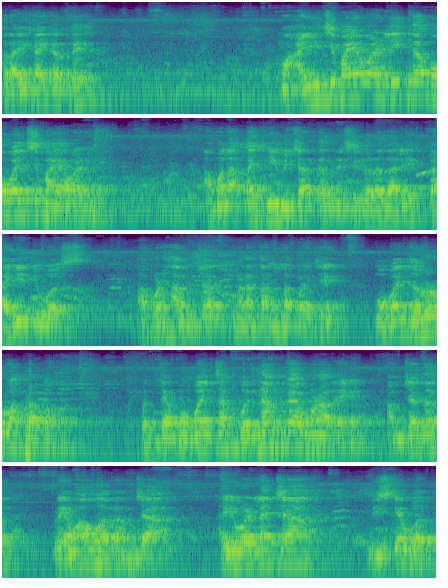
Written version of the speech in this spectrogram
तर आई काय करते? मग आईची माया वाढली का मोबाईलची माया वाढली? आम्हाला आता ही विचार करण्याची गरज आली. काही दिवस आपण हा विचार मनात आणला पाहिजे. मोबाईल जरूर वापरावा. पण त्या मोबाईलचा परिणाम काय होणार आहे? आमच्या जर प्रेमावर आमच्या आई वडिलांच्या निष्ठेवर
